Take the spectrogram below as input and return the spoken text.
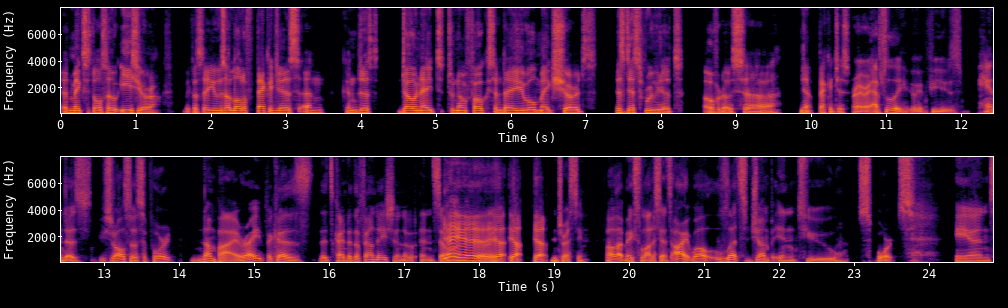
it makes it also easier because they use a lot of packages and can just donate to NumFocus and they will make sure it's, it's distributed over those uh, yeah, packages. Right, right, absolutely. If you use pandas, you should also support NumPy, right? Because that's kind of the foundation of and so yeah, on. Yeah, right? yeah, yeah, yeah. Interesting. Oh, that makes a lot of sense. All right, well, let's jump into sports and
